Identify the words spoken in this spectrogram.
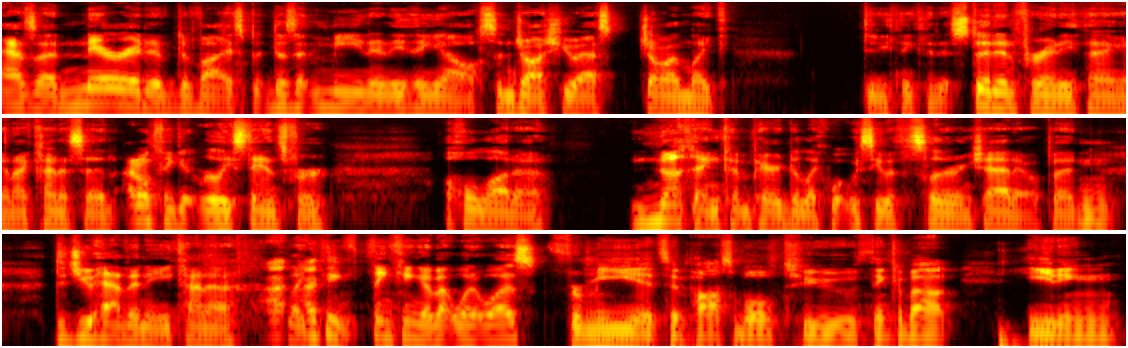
as a narrative device, but does it mean anything else? And Josh, you asked John, like, did he think that it stood in for anything? And I kind of said, I don't think it really stands for a whole lot of nothing compared to like what we see with the Slithering Shadow. But Mm. did you have any kind of like I think- thinking about what it was? for me, it's impossible to think about eating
